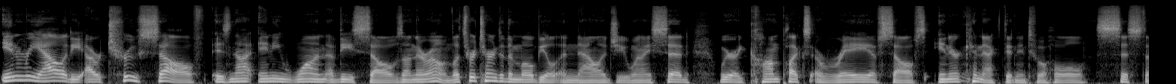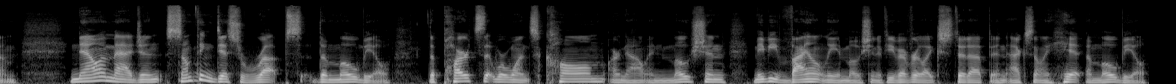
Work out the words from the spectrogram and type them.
In reality, our true self is not any one of these selves on their own. Let's return to the mobile analogy when I said we're a complex array of selves interconnected into a whole system. Now imagine something disrupts the mobile. The parts that were once calm are now in motion, maybe violently in motion if you've ever like stood up and accidentally hit a mobile.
